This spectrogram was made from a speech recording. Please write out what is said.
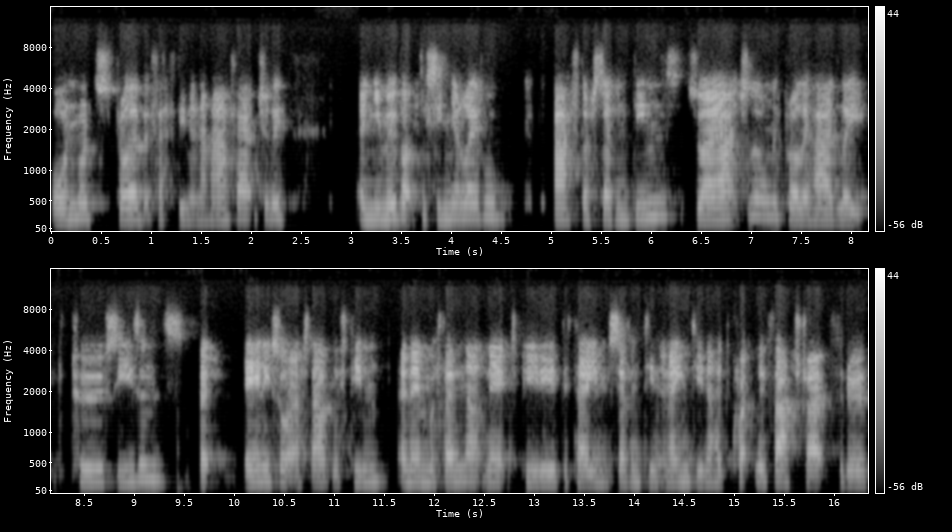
onwards, probably about 15 and a half actually. And you move up to senior level after 17s. So I actually only probably had like two seasons at any sort of established team. And then within that next period, the time 17 to 19, I had quickly fast tracked through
